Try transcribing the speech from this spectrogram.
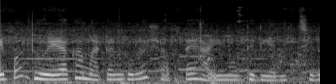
এরপর ধুয়ে রাখা মাটনগুলো সবটাই হাঁড়ির মধ্যে দিয়ে দিচ্ছিল।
